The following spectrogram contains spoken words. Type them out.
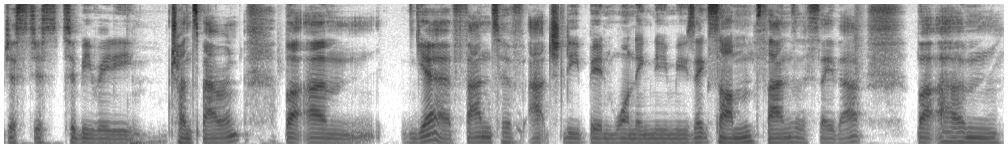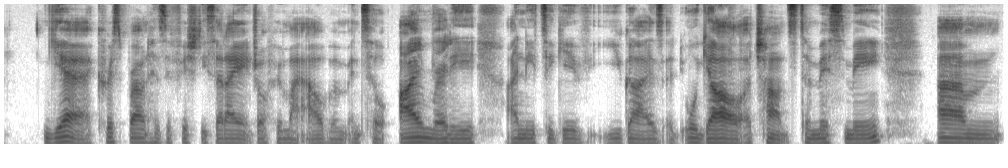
just just to be really transparent, but um yeah, fans have actually been wanting new music. Some fans, let's say that. But um yeah, Chris Brown has officially said I ain't dropping my album until I'm ready. I need to give you guys or y'all a chance to miss me. Um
